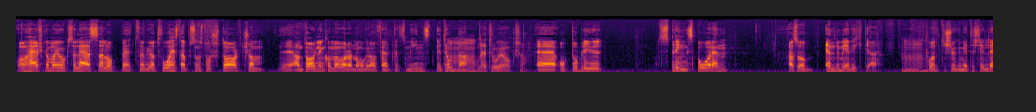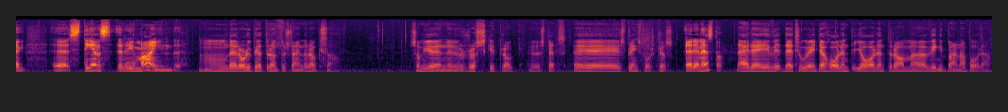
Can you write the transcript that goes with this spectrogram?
Och här ska man ju också läsa loppet för vi har två hästar som står start som eh, antagligen kommer vara några av fältets minst betrodda. Mm, det tror jag också. Eh, och då blir ju springspåren alltså ännu mer viktiga mm. på ett 20 meters tillägg. Eh, Stens Remind. Mm, där har du Peter Untersteiner också. Som ju är en ruskigt bra eh, spets, eh, springspårskusk. Är det en häst då? Nej, det, är, det tror jag inte. Jag har inte, jag har inte de uh, vingbarna på den.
